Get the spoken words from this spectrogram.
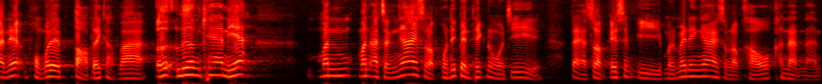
อันเนี้ยผมก็เลยตอบได้กลับว่า เออเรื่องแค่เนี้ยมันมันอาจจะง่ายสำหรับคนที่เป็นเทคโนโลยี แต่สำหรับ SME มันไม่ได้ง่ายสำหรับเขาขนาดนั้น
